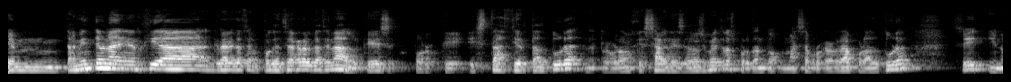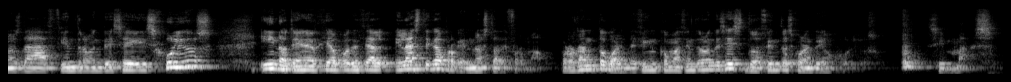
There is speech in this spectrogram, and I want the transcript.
Em, también tiene una energía potencial gravitacional, que es porque está a cierta altura, recordamos que sale desde 2 metros, por lo tanto masa por gravedad por altura, ¿sí? y nos da 196 julios, y no tiene energía potencial elástica porque no está deformado. Por lo tanto, 45,196, 241 julios, sin más.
